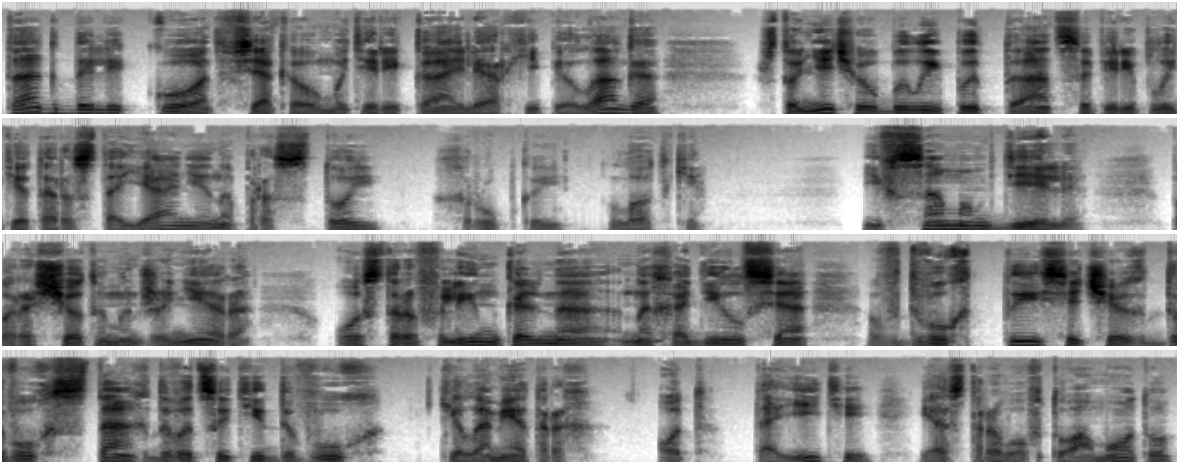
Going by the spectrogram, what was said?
так далеко от всякого материка или архипелага, что нечего было и пытаться переплыть это расстояние на простой, хрупкой лодке. И в самом деле, по расчетам инженера, остров Линкольна находился в 2222 километрах от Таити и островов Туамоту,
